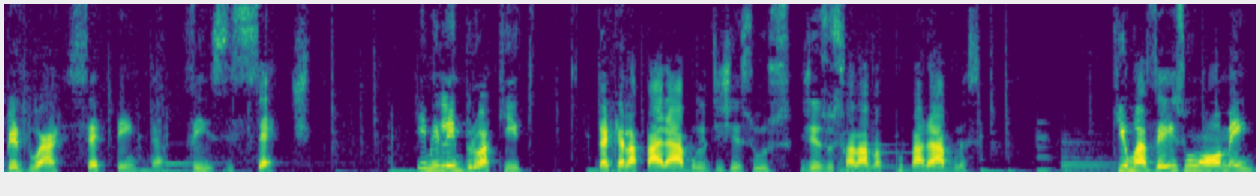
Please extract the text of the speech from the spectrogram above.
perdoar 70 vezes 7. E me lembrou aqui daquela parábola de Jesus, Jesus falava por parábolas, que uma vez um homem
